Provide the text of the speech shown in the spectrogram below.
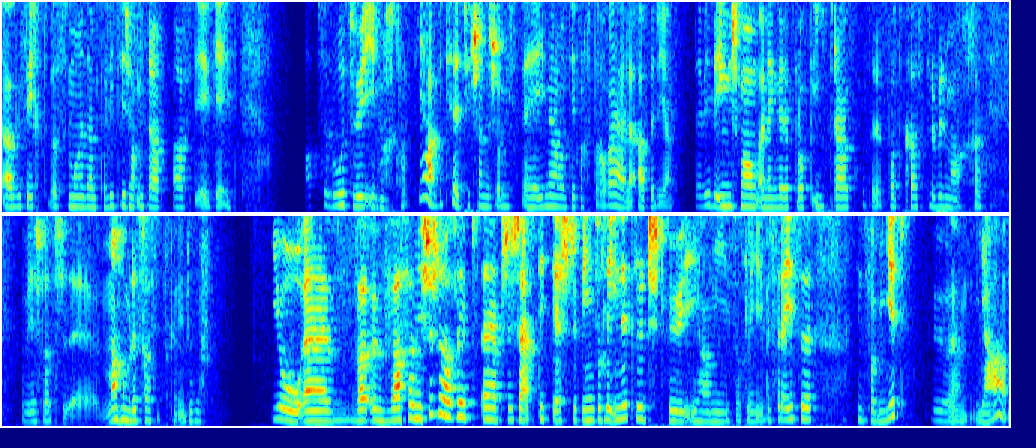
angesichts, was momentan politisch auch mit der AfD geht. Absolut, weil ich möchte halt, ja, wie gesagt, Deutschland ist schon mein Zuhause und ich möchte da wählen. Aber ja, dann werde ich irgendwann mal einen längeren Blog-Eintrag oder einen Podcast darüber machen. Fast, äh, machen wir das fast jetzt nicht auf. Ja, äh, was hat mich schon noch ein bisschen äh, beschäftigt? Gestern bin ich so ein bisschen reingerutscht, weil ich habe mich so ein bisschen über das Reisen informiert. Weil, ähm, ja,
